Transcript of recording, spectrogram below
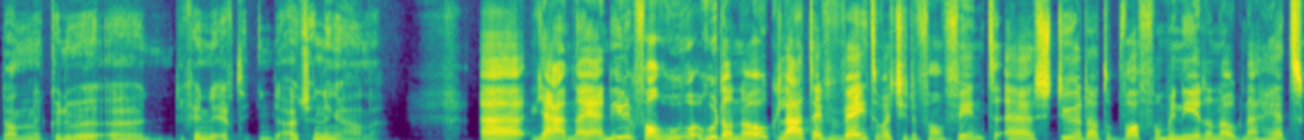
Dan kunnen we eh, diegene echt in de uitzending halen. Eh, ja, nou ja, in ieder geval, hoe, hoe dan ook. Laat even weten wat je ervan vindt. Eh, stuur dat op wat voor manier dan ook naar het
